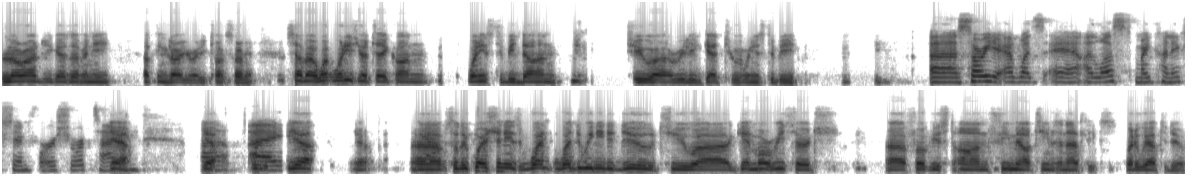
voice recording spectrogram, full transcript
Laura, do you guys have any? I think Laura, you already talked. Sorry, Saba, what, what is your take on what needs to be done to uh, really get to where it needs to be? Uh, sorry, I was uh, I lost my connection for a short time. Yeah, yeah, uh, I, yeah, yeah. Uh, so the question is, what what do we need to do to uh, get more research uh, focused on female teams and athletes? What do we have to do?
